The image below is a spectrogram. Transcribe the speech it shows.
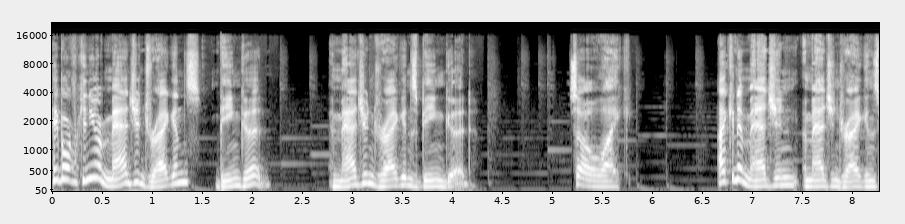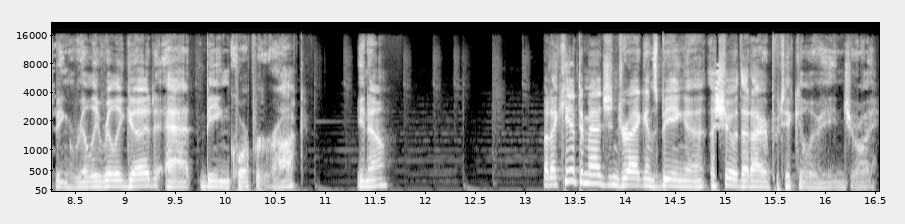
Hey, Bofur, can you imagine dragons being good? Imagine dragons being good. So, like, I can imagine Imagine Dragons being really, really good at being corporate rock, you know? But I can't imagine Dragons being a, a show that I would particularly enjoy.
